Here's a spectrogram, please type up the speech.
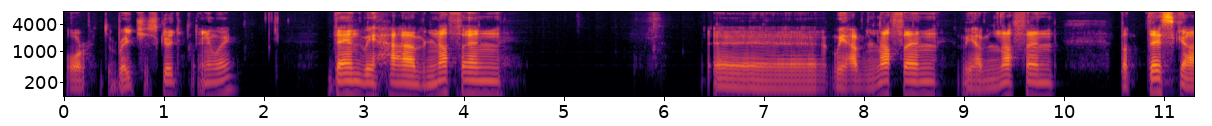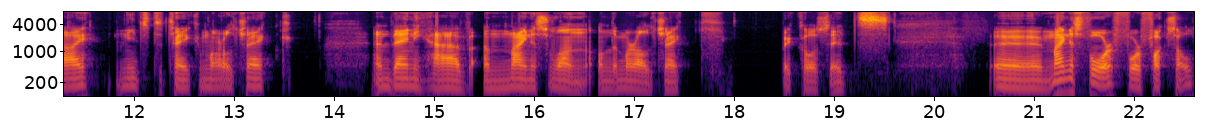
or the bridge is good anyway. Then we have nothing, uh, we have nothing, we have nothing, but this guy needs to take a morale check and then he have a minus one on the morale check because it's uh, minus four for Foxhole,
